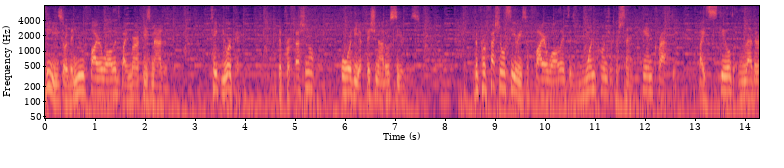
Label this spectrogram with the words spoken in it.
These are the new Fire Wallets by Murphy's Magic. Take your pick, the Professional or the Aficionado series. The Professional series of Fire Wallets is 100% handcrafted by skilled leather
